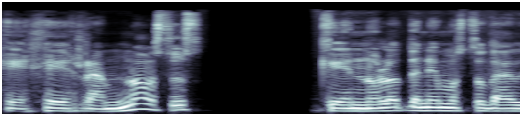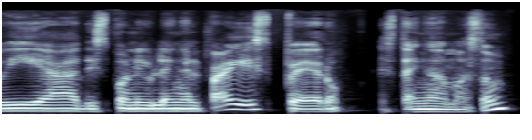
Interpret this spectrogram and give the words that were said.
GG rhamnosus, que no lo tenemos todavía disponible en el país, pero está en Amazon.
